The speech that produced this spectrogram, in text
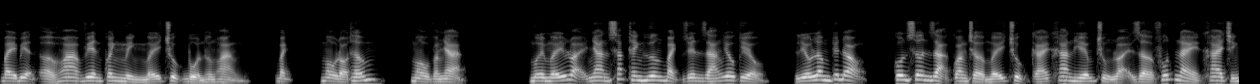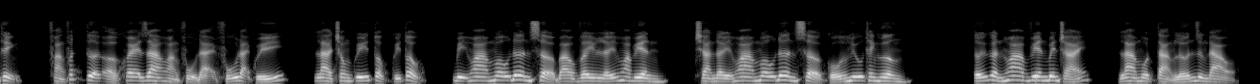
bày biện ở hoa viên quanh mình mấy chục buồn hương hoàng, bạch, màu đỏ thẫm, màu vàng nhạt. Mười mấy loại nhan sắc thanh hương bạch duyên dáng yêu kiều, liếu lâm tuyết động, côn sơn dạ quang chờ mấy chục cái khan hiếm chủng loại giờ phút này khai chính thịnh, phảng phất tựa ở khoe ra hoàng phủ đại phú đại quý, là trong quý tộc quý tộc, bị hoa mẫu đơn sở bao vây lấy hoa viên, tràn đầy hoa mẫu đơn sở cố hữu thanh hương. Tới gần hoa viên bên trái, là một tảng lớn rừng đào,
